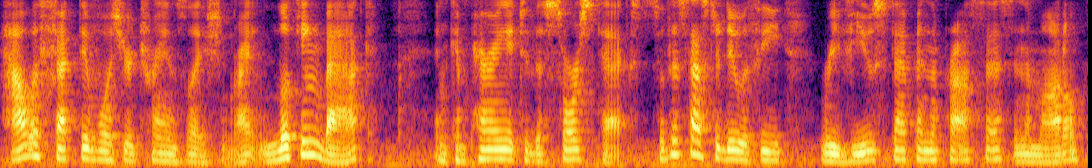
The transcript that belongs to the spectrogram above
How effective was your translation, right? Looking back and comparing it to the source text. So this has to do with the review step in the process in the model.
